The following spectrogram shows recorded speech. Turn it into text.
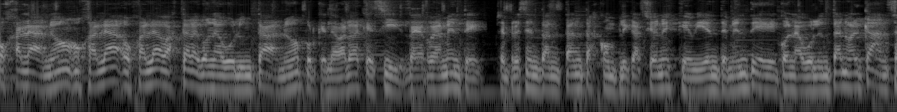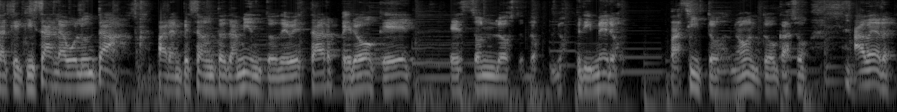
Ojalá, ¿no? Ojalá, ojalá bastara con la voluntad, ¿no? Porque la verdad que sí, realmente se presentan tantas complicaciones que evidentemente con la voluntad no alcanza, que quizás la voluntad para empezar un tratamiento debe estar, pero que son los, los, primeros pasitos, ¿no? En todo caso. A ver,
